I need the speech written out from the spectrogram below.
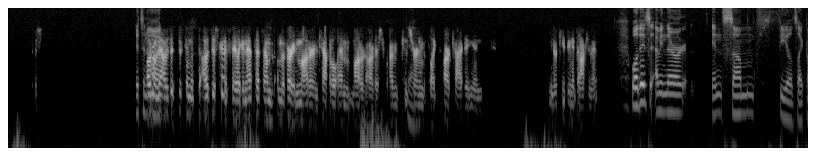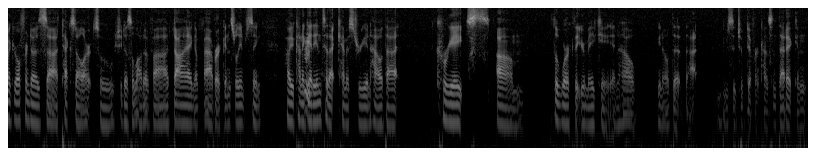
it's an oh no, no, I was just, just gonna I was just gonna say like in that sense I'm I'm a very modern capital M modern artist. I'm concerned yeah. with like archiving and you know keeping a document. Well, it is. I mean, there are in some fields. Like my girlfriend does uh, textile art, so she does a lot of uh, dyeing of fabric, and it's really interesting how you kind of mm. get into that chemistry and how that creates um, the work that you're making, and how you know that that usage of different kinds of synthetic and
